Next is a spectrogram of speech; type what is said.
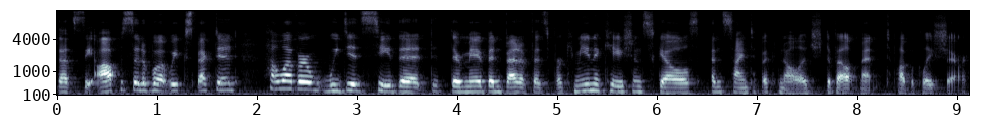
that's the opposite of what we expected. However, we did see that there may have been benefits for communication skills and scientific knowledge development to publicly share.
